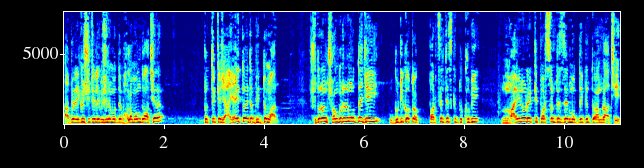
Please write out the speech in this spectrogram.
আপনার একুশে টেলিভিশনের মধ্যে ভালো মন্দ আছে না। প্রত্যেকটা জায়গায় তো এটা বিদ্যমান। সুতরাং সংগঠনের মধ্যে যেই গুটি কতক পার্সেন্টেজ কিন্তু খুবই মাইনর একটি পার্সেন্টেজের মধ্যে কিন্তু আমরা আছি।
